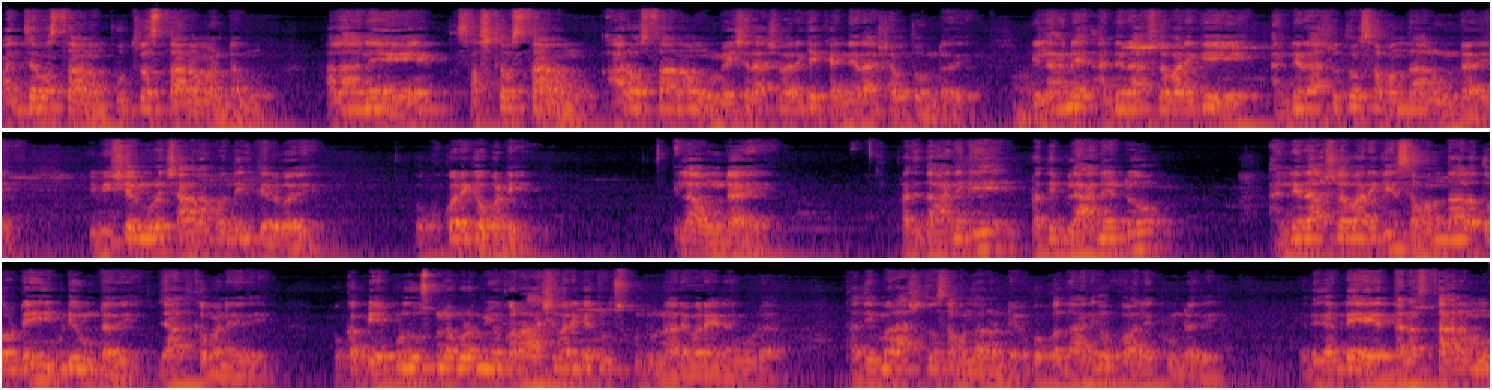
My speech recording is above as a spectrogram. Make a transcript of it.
పంచమ స్థానం పుత్రస్థానం అంటాము. అలానే షష్టమ స్థానము ఆరో స్థానం మేషరాశి వారికి కన్య రాశి అవుతూ ఉంటుంది. ఇలానే అన్ని రాశుల వారికి అన్ని రాశులతో సంబంధాలు ఉంటాయి. ఈ విషయం కూడా చాలా మందికి తెలియదు. ఒక్కొక్కరికి ఒకటి ఇలా ఉంటాయి. ప్రతి దానికి ప్రతి ప్లానెట్ అన్ని రాశుల వారికి సంబంధాలతోటే ఇవి ఉంటుంది జాతకం అనేది. ఒక ఎప్పుడు చూసుకున్నా కూడా మీ యొక్క రాశి వరకే చూసుకుంటున్నారు ఎవరైనా కూడా. తదిమ రాశితో సంబంధాలు ఉంటాయి. ఒక్కొక్క దానికి ఒక్కొక్క లెక్క ఉంటుంది. ఎందుకంటే ధనస్థానము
